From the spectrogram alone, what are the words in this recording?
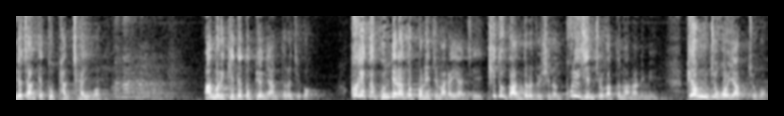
여자한테 두 판 차이고 아무리 기대도 병이 안 떨어지고 거기다 군대라도 보내지 말아야지. 기도도 안 들어주시는 고리심줄 같은 하나님이 병 주고 약 주고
